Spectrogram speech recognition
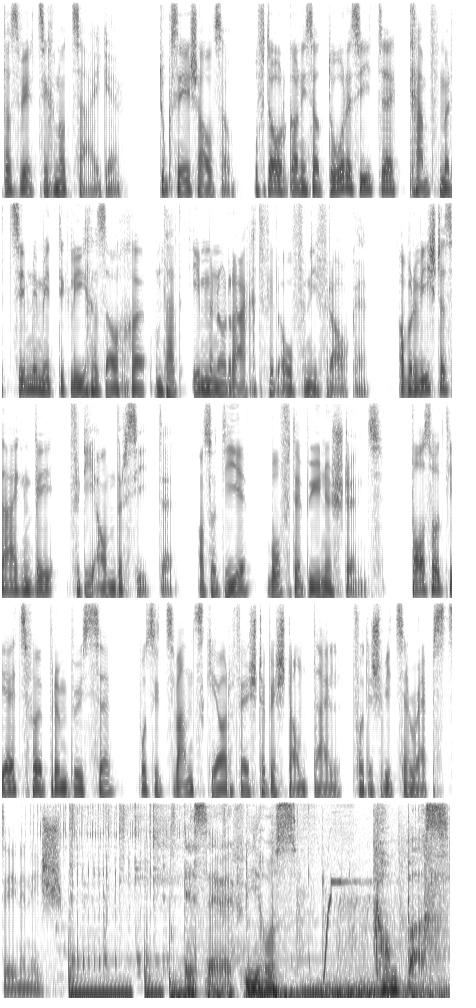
das wird sich noch zeigen. Du siehst also, auf der Organisatorenseite kämpft man ziemlich mit den gleichen Sachen und hat immer noch recht viele offene Fragen. Aber wie ist das eigentlich für die andere Seite? Also die, die auf der Bühne stehen. Das wollte jetzt von jemandem wissen, der seit 20 Jahren fester Bestandteil der Schweizer Rap-Szene ist. SRF Virus Kompass.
